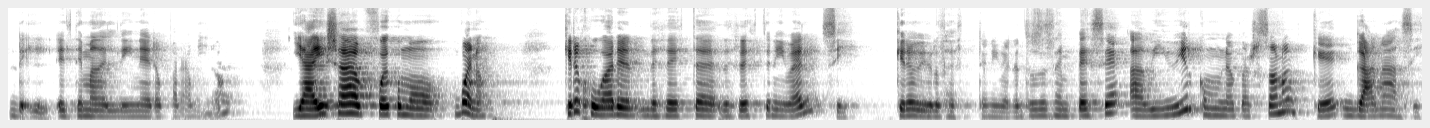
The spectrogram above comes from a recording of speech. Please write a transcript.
el tema del dinero para mí, ¿no? Y ahí ya fue como, bueno, ¿quiero jugar en- desde, este, desde este nivel? Sí, quiero vivir desde este nivel. Entonces empecé a vivir como una persona que gana así.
